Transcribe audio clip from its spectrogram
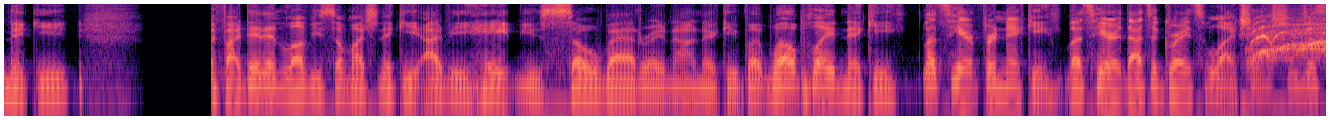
Nickee. If I didn't love you so much, Nickee, I'd be hating you so bad right now, Nickee. But well played, Nickee. Let's hear it for Nickee. Let's hear it. That's a great selection. She just.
